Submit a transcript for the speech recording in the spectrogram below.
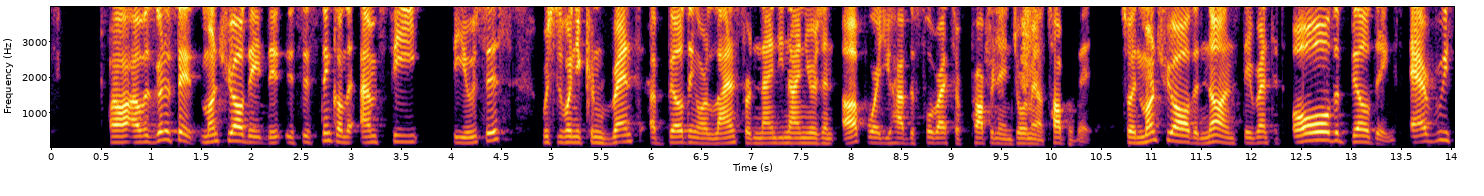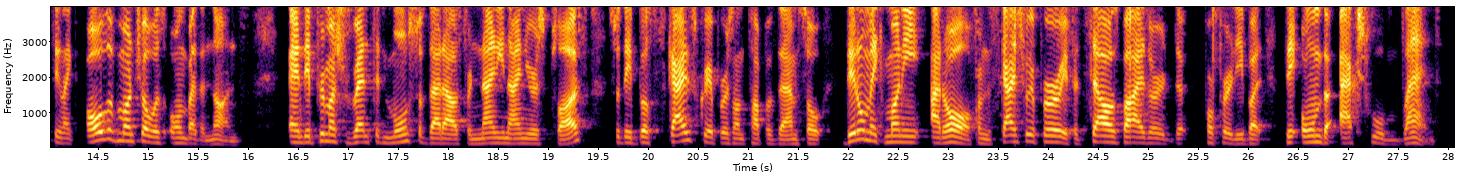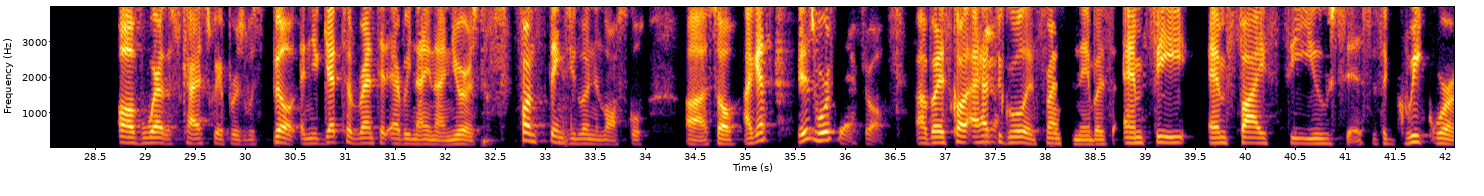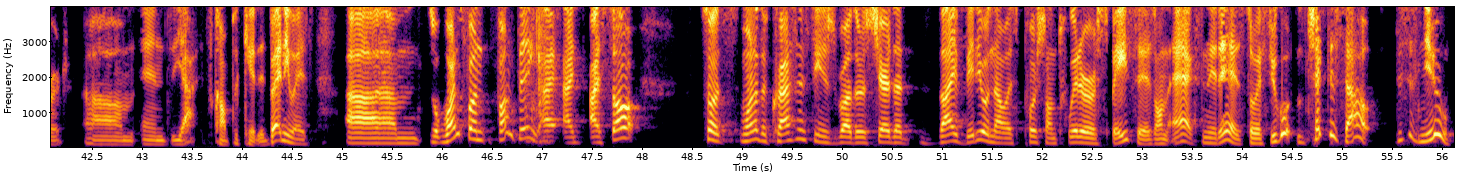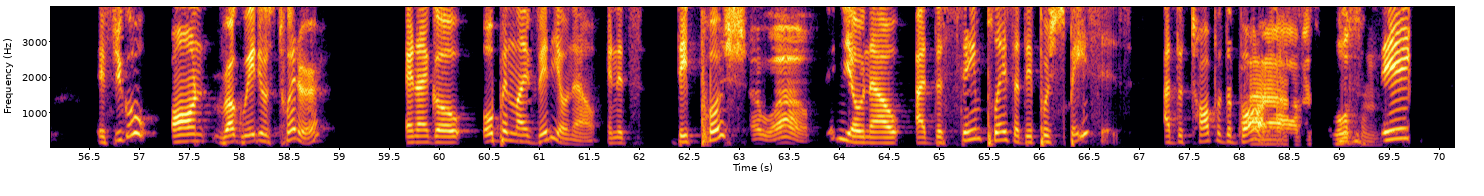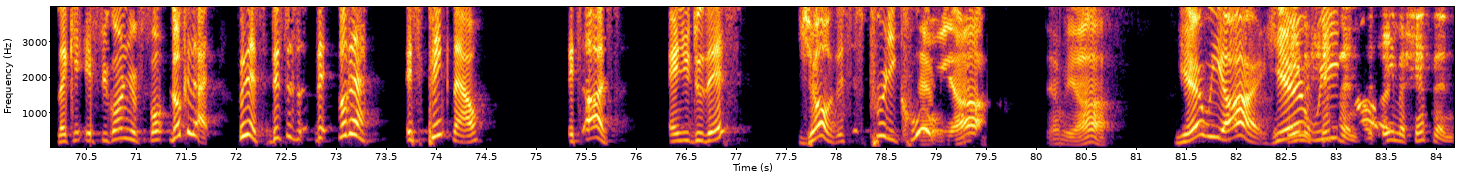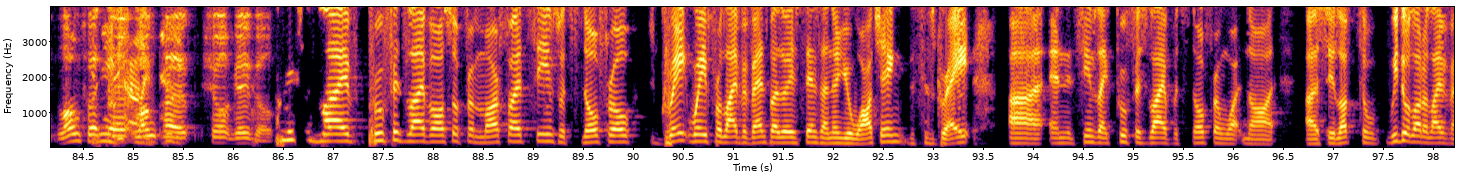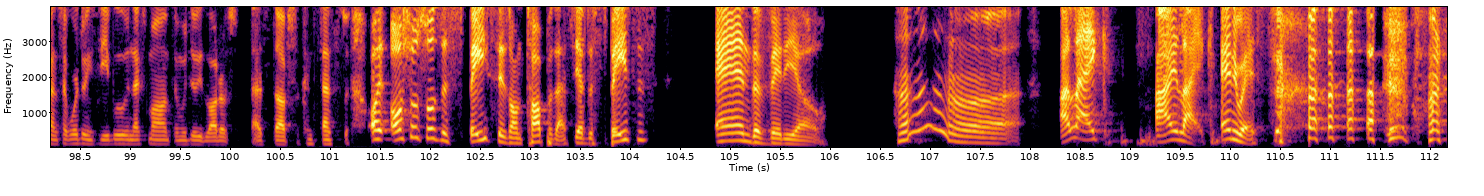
uh, I was gonna say Montreal. They, they it's this thing called the emphyteusis, which is when you can rent a building or land for 99 years and up, where you have the full rights of property and enjoyment on top of it. So in Montreal, the nuns they rented all the buildings, everything. Like all of Montreal was owned by the nuns, and they pretty much rented most of that out for 99 years plus. So they built skyscrapers on top of them. So they don't make money at all from the skyscraper if it sells, buys, or the property, but they own the actual land of where the skyscrapers was built, and you get to rent it every 99 years. Fun things you learn in law school. Uh, so I guess it is worth it after all. Uh, but it's called. I had yeah. to Google in French the name, but it's Amphi emphyteusis. It's a Greek word, um, and yeah, it's complicated. But anyways, um, so one fun fun thing I, I, I saw. So it's one of the Krassenstein's brothers shared that live video now is pushed on Twitter Spaces on X, and it is. So if you go check this out, this is new. If you go on Rug Radio's Twitter, and I go open live video now, and it's they push oh wow video now at the same place that they push Spaces at the top of the bar. Wow, that's awesome. Big, like if you go on your phone, look at that. Look at this. This is look at that. It's pink now. It's us. And you do this. Yo, this is pretty cool. There we are. There we are. Here we are. Here we shipping. are. The team of shipping. Long Twitter, yeah, long poke, short Google. Proof is live. Proof is live also from Marfa, it seems, with Snowfro. Great way for live events, by the way, Sims. I know you're watching. This is great. Uh, and it seems like Proof is live with Snowfro and whatnot. Uh, so you love to. We do a lot of live events. Like we're doing Zebu next month, and we do a lot of that stuff. So consensus. Oh, it also shows the spaces on top of that. So you have the spaces and the video. Huh. I like. I like. Anyways, so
